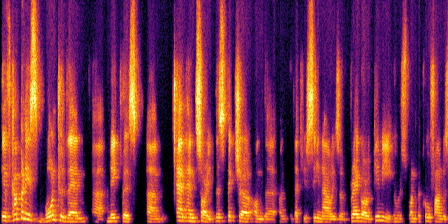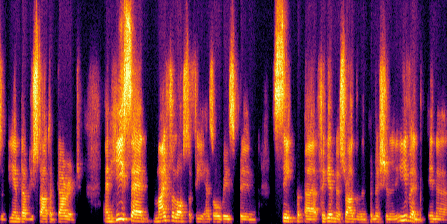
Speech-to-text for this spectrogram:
if companies want to then uh, make this, um, and, and sorry, this picture on the on, that you see now is of Gregor Gimmy, who is one of the co-founders of BMW Startup Garage. And he said, my philosophy has always been seek uh, forgiveness rather than permission. And even in a,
